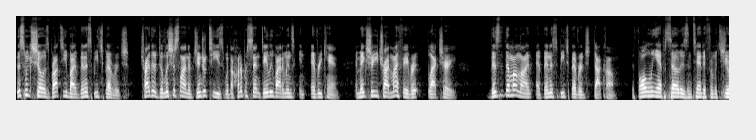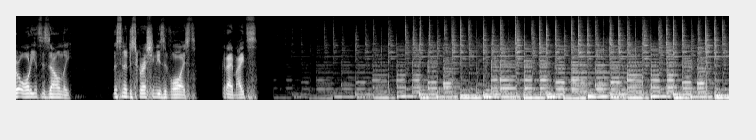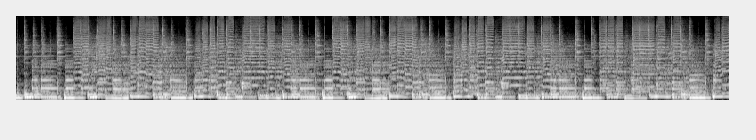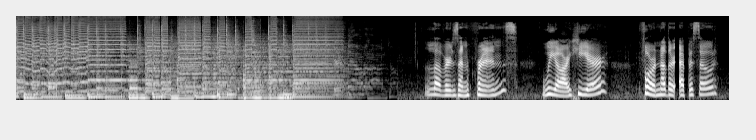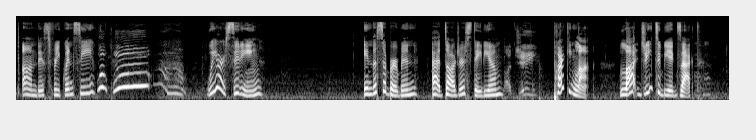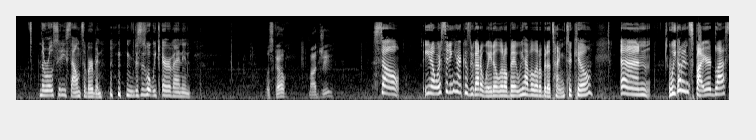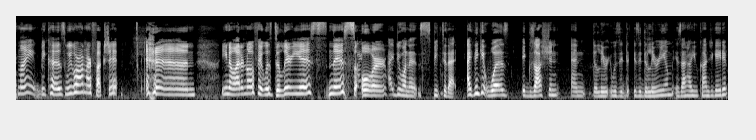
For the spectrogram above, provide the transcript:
This week's show is brought to you by Venice Beach Beverage. Try their delicious line of ginger teas with 100% daily vitamins in every can. And make sure you try my favorite, Black Cherry. Visit them online at venicebeachbeverage.com. The following episode is intended for mature audiences only. Listener discretion is advised. Good day, mates. Lovers and friends. We are here for another episode on this frequency. We are sitting in the suburban at Dodger Stadium G. parking lot. Lot G to be exact. Mm-hmm. The Rose City Sound Suburban. this is what we caravan in. Let's go. Lot G. So, you know, we're sitting here because we got to wait a little bit. We have a little bit of time to kill. And we got inspired last night because we were on our fuck shit. And, you know, I don't know if it was deliriousness or. I do want to speak to that. I think it was exhaustion and delirium. Was it? Is it delirium? Is that how you conjugate it?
